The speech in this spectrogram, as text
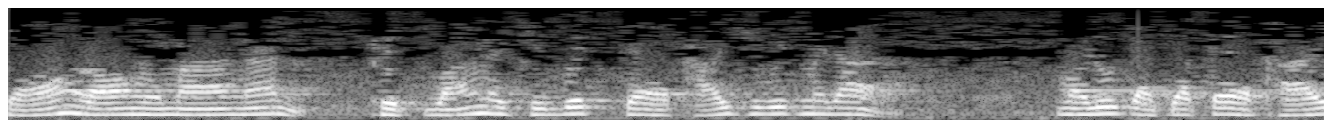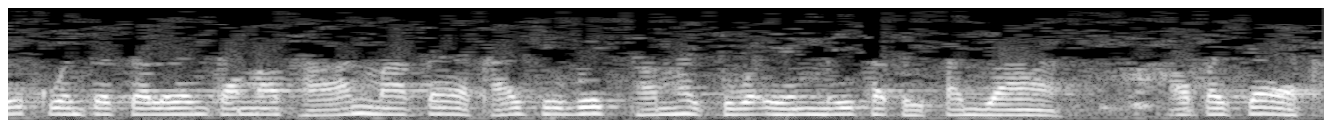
สองรองลงมานั้นผิดหวังในชีวิตแก้ไขชีวิตไม่ได้ไม่รู้จักจะแก้ไขควรจะเจริญกรรมฐานมาแก้ไขชีวิตทำให้ตัวเองมีสติปัญญา เอาไปแก้ไข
